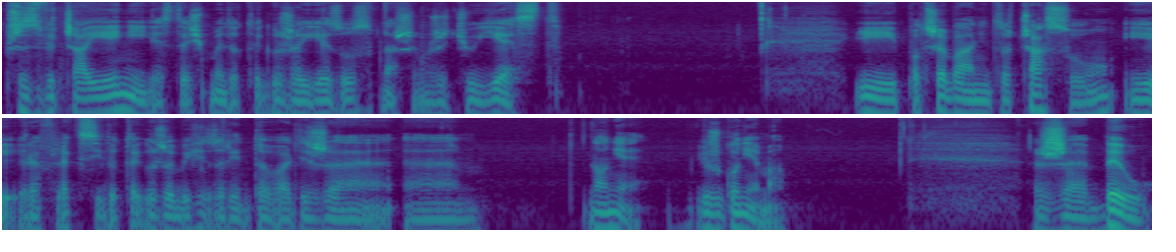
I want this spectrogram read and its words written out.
przyzwyczajeni jesteśmy do tego, że Jezus w naszym życiu jest. I potrzeba nieco czasu i refleksji do tego, żeby się zorientować, że no nie, już go nie ma. Że był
